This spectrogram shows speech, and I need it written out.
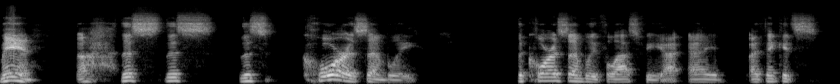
man, uh, this this this core assembly, the core assembly philosophy, I, I I think it's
